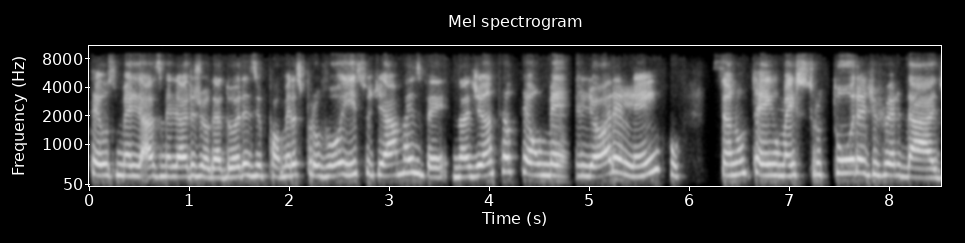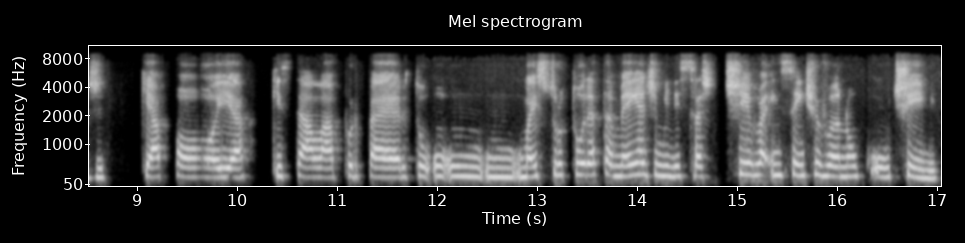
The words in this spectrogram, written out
ter os me as melhores jogadoras, e o Palmeiras provou isso de A mais B. Não adianta eu ter um melhor elenco se eu não tenho uma estrutura de verdade que apoia, que está lá por perto, um, um, uma estrutura também administrativa incentivando o, o time.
